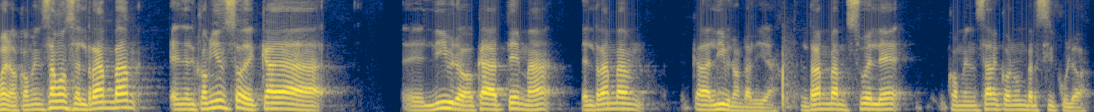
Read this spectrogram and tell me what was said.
Bueno, comenzamos el Rambam. En el comienzo de cada eh, libro o cada tema, el Rambam, cada libro en realidad, el Rambam suele comenzar con un versículo.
